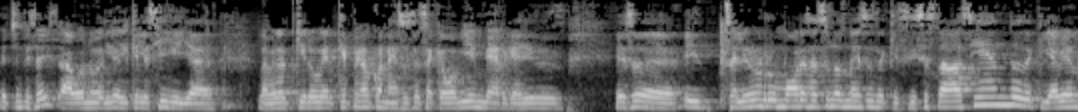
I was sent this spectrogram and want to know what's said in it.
86, ah bueno, el, el que le sigue ya, la verdad quiero ver qué pedo con eso, o sea, se acabó bien verga. Y, eso, y salieron rumores hace unos meses de que sí se estaba haciendo, de que ya habían,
